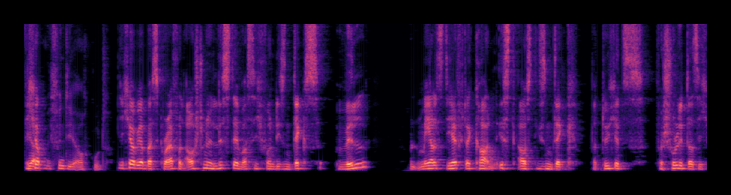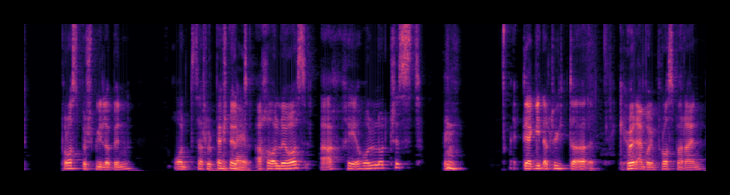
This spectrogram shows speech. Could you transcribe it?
Ich, ja, ich finde die auch gut. Ich habe ja bei Scryfall auch schon eine Liste, was ich von diesen Decks will. Und mehr als die Hälfte der Karten ist aus diesem Deck. Natürlich jetzt verschuldet, dass ich Prosper-Spieler bin. Und zum Beispiel Passionate okay. Archaeologist, der geht natürlich, da gehört einfach in Prosper rein.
